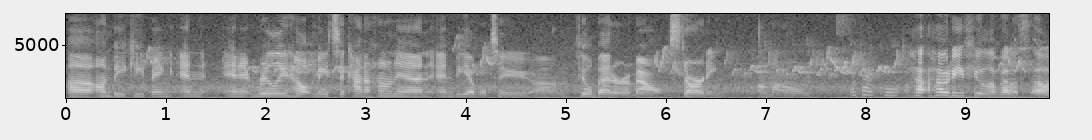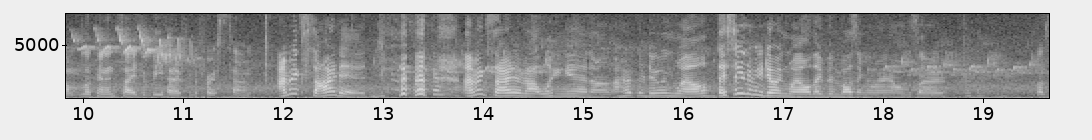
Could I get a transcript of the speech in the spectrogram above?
Uh, on beekeeping and and it really helped me to kind of hone in and be able to um, feel better about starting on my own. Okay, cool. How, how do you feel about um, looking inside the beehive for the first time? I'm excited. Okay. I'm excited about looking in. Um, I hope they're doing well. They seem to be doing well. They've been buzzing around, so. Okay. Let's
